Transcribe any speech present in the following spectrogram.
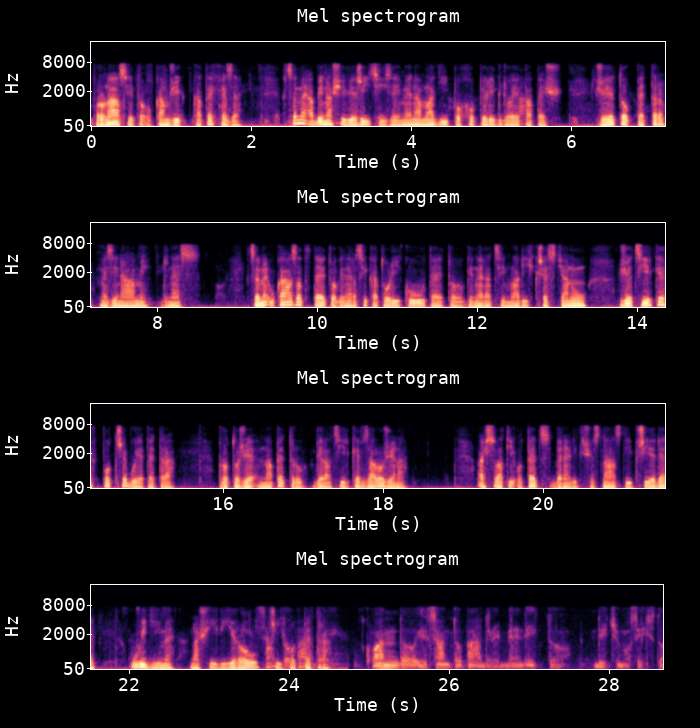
Pro nás je to okamžik katecheze. Chceme, aby naši věřící, zejména mladí, pochopili, kdo je papež. Že je to Petr mezi námi dnes. Chceme ukázat této generaci katolíků, této generaci mladých křesťanů, že církev potřebuje Petra, protože na Petru byla církev založena. Až svatý otec Benedikt XVI. přijede, uvidíme naší vírou příchod Petra. Quando il Santo Padre Benedetto XVI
